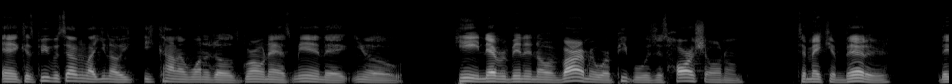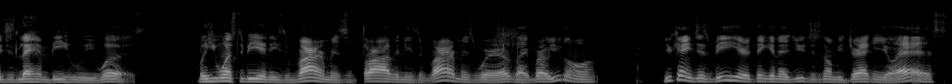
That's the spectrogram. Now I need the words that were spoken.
and because people tell me like you know he, he's kind of one of those grown ass men that you know he ain't never been in no environment where people was just harsh on him to make him better. They just let him be who he was. But he wants to be in these environments and thrive in these environments where I was like, bro, you going you can't just be here thinking that you just gonna be dragging your ass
